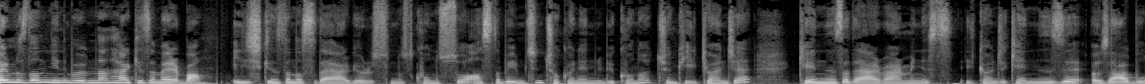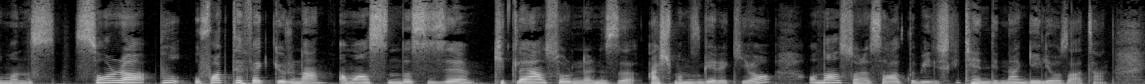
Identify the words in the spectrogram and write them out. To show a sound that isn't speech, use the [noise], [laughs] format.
Aramızdan yeni bölümden herkese merhaba. İlişkinizde nasıl değer görürsünüz konusu aslında benim için çok önemli bir konu. Çünkü ilk önce kendinize değer vermeniz, ilk önce kendinizi özel bulmanız, sonra bu ufak tefek görünen ama aslında sizi kitleyen sorunlarınızı aşmanız gerekiyor. Ondan sonra sağlıklı bir ilişki kendinden geliyor zaten.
